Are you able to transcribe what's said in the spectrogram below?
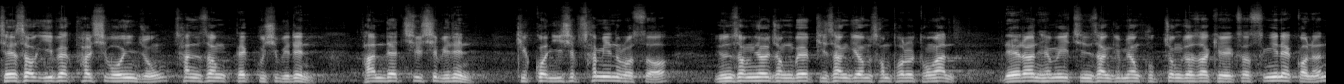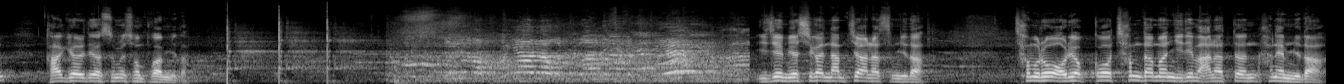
재석 285인 중 찬성 191인, 반대 71인, 기권 23인으로서 윤석열 정부의 비상기업 선포를 통한 내란 혐의 진상규명 국정조사 계획서 승인의 건은 가결되었음을 선포합니다. 이제 몇 시간 남지 않았습니다. 참으로 어렵고 참담한 일이 많았던 한 해입니다.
